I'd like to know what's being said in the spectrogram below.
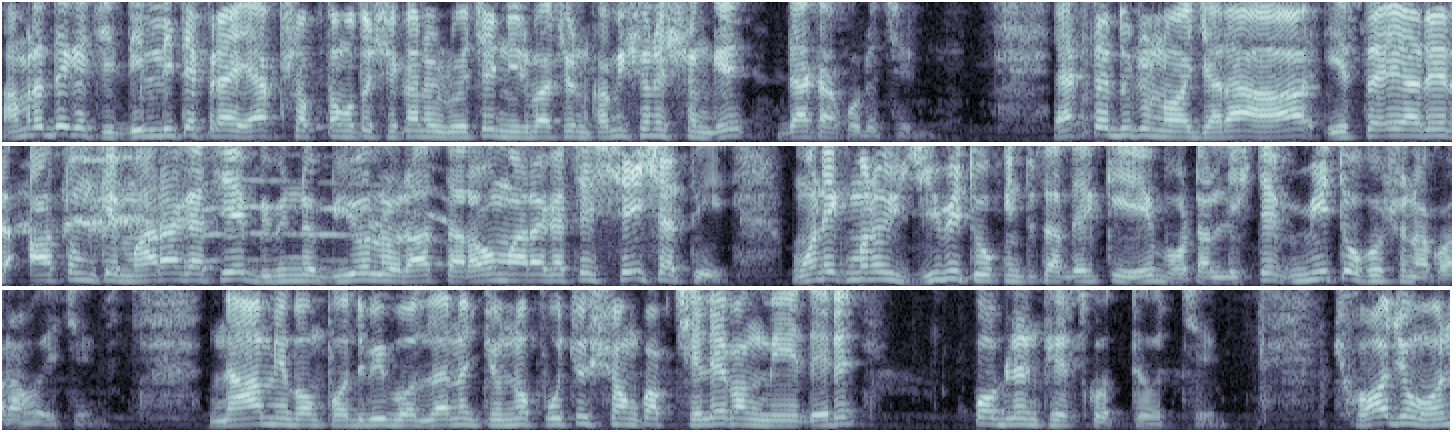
আমরা দেখেছি দিল্লিতে প্রায় এক সপ্তাহ মতো সেখানে রয়েছে নির্বাচন কমিশনের সঙ্গে দেখা করেছে। একটা দুটো নয়, যারা এসআইআর এর আতঙ্কে মারা গেছে, বিভিন্ন বিওলোরা তারাও মারা গেছে, সেই সাথে অনেক মানুষ জীবিত, কিন্তু তাদেরকে ভোটার লিস্টে মৃত ঘোষণা করা হয়েছে। নাম এবং পদবি বদলানোর জন্য প্রচুর সংখ্যক ছেলে এবং মেয়েদের প্রবলেম ফেস করতে হচ্ছে। ছজন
